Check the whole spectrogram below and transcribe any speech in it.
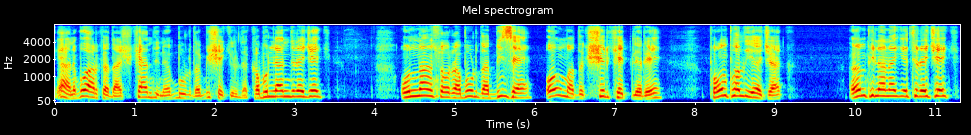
Yani bu arkadaş kendini burada bir şekilde kabullendirecek. Ondan sonra burada bize olmadık şirketleri pompalayacak, ön plana getirecek,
